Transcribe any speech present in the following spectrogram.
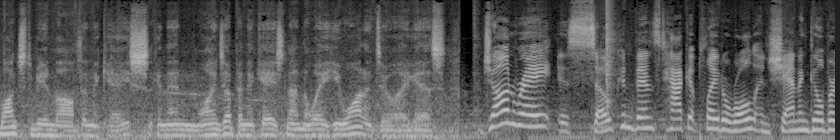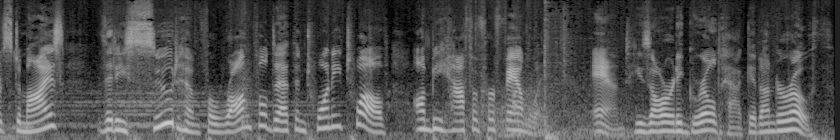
wants to be involved in the case and then winds up in the case not in the way he wanted to, I guess. John Ray is so convinced Hackett played a role in Shannan Gilbert's demise that he sued him for wrongful death in 2012 on behalf of her family. And he's already grilled Hackett under oath.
